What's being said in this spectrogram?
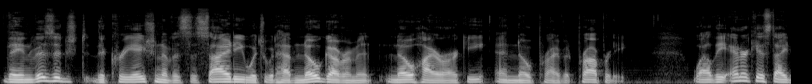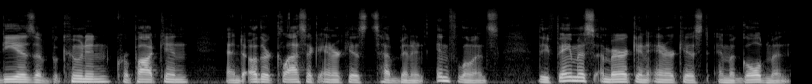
They envisaged the creation of a society which would have no government, no hierarchy, and no private property. While the anarchist ideas of Bakunin, Kropotkin, and other classic anarchists have been an influence, the famous American anarchist Emma Goldman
